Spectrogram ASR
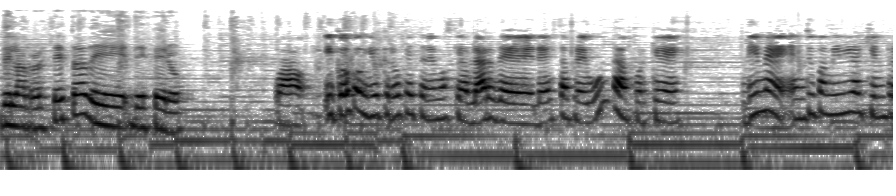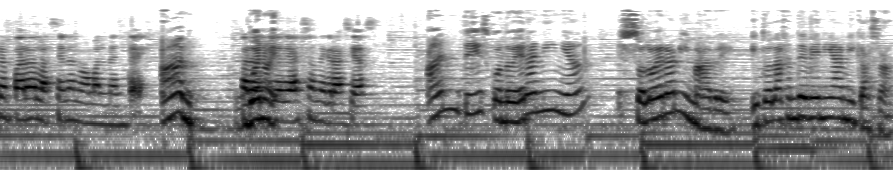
de la receta de, de cero. Wow. Y Coco, yo creo que tenemos que hablar de, de esta pregunta porque dime, en tu familia, ¿quién prepara la cena normalmente Ah, para bueno, el Día de Acción de Gracias? antes, cuando era niña, solo era mi madre y toda la gente venía a mi casa.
